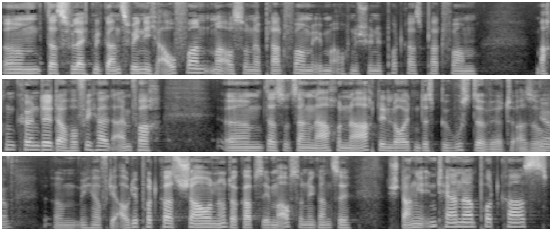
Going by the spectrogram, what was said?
ähm, dass vielleicht mit ganz wenig Aufwand man aus so einer Plattform eben auch eine schöne Podcast-Plattform machen könnte. Da hoffe ich halt einfach, ähm, dass sozusagen nach und nach den Leuten das bewusster wird. Also ja ähm, wenn ich auf die Audio-Podcasts schaue, ne, da gab es eben auch so eine ganze Stange interner Podcasts.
